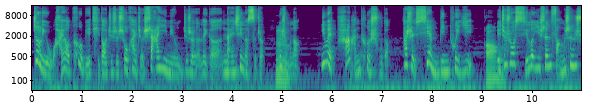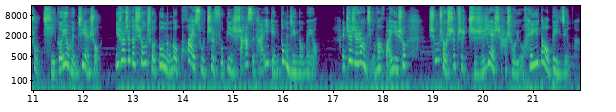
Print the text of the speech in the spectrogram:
这里我还要特别提到，就是受害者杀一名就是那个男性的死者，为什么呢？因为他蛮特殊的。他是宪兵退役，哦，也就是说习了一身防身术，体格又很健硕。你说这个凶手都能够快速制服并杀死他，一点动静都没有，哎，这就让警方怀疑说，凶手是不是职业杀手，有黑道背景啊？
